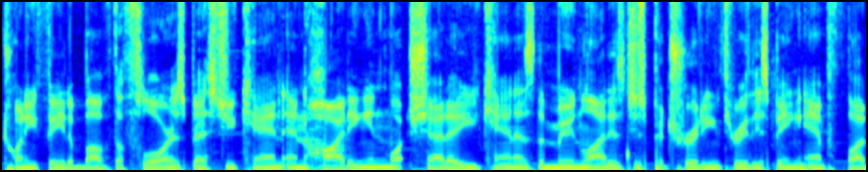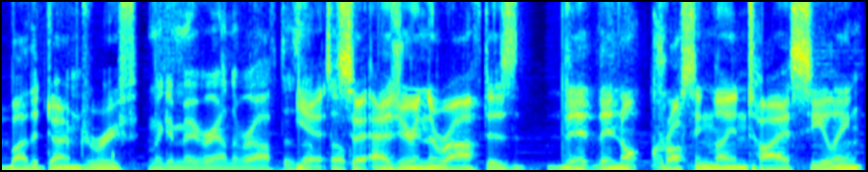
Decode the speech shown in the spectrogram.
20 feet above the floor as best you can, and hiding in what shadow you can as the moonlight is just protruding through this, being amplified by the domed roof. We can move around the rafters Yeah. up top. So as you're in the rafters, they're, they're not crossing the entire ceiling.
